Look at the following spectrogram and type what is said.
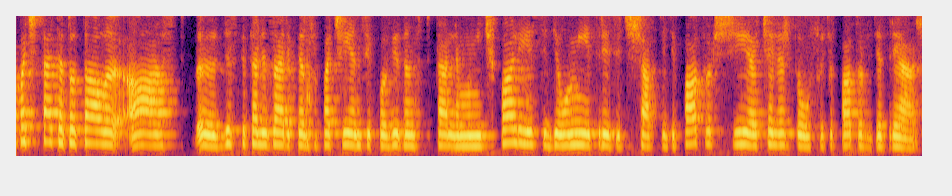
Capacitatea totală a de spitalizare pentru pacienții COVID în spitalele municipale este de 1037 de paturi și aceleași 204 de triaj.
